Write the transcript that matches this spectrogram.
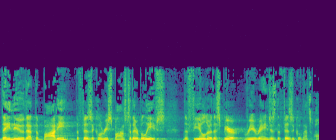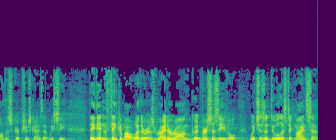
they knew that the body, the physical, responds to their beliefs. The field or the spirit rearranges the physical. That's all the scriptures, guys, that we see. They didn't think about whether it was right or wrong, good versus evil, which is a dualistic mindset.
